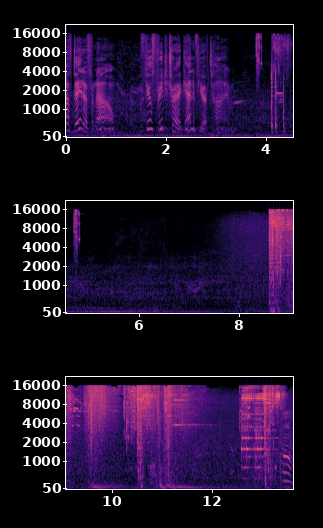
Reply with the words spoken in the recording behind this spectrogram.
enough data for now. Feel free to try again if you have time. Oh,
